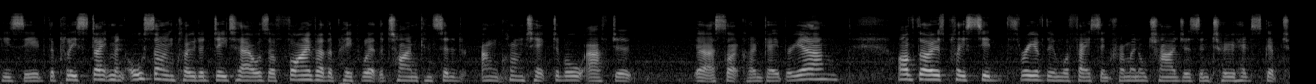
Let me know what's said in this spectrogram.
he said. The police statement also included details of five other people at the time considered uncontactable after uh, Cyclone Gabrielle. Of those, police said three of them were facing criminal charges and two had skipped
